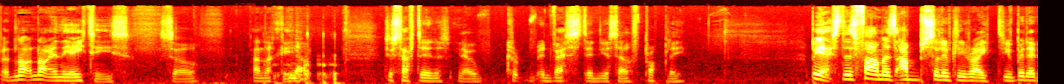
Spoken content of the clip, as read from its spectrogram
but not not in the eighties. So unlucky. No. just have to you know invest in yourself properly. But yes, this farmer's absolutely right. You've been a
